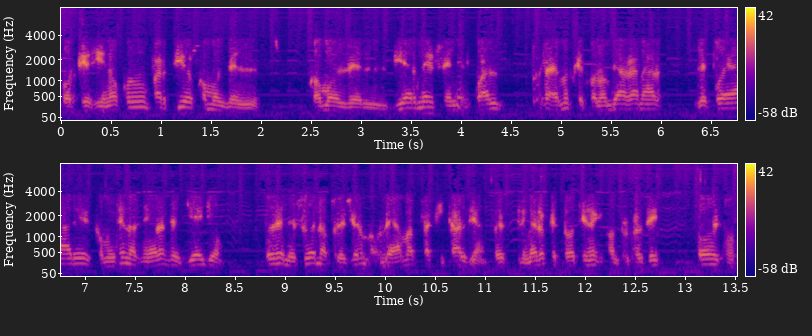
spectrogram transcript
porque si no con un partido como el del como el del viernes en el cual sabemos que Colombia va a ganar, le puede dar, eh, como dicen las señoras, el yello, entonces le sube la presión o le da más taquicardia, entonces primero que todo tiene que controlarse todo eso.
